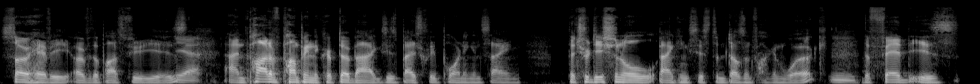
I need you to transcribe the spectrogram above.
so heavy over the past few years. Yeah. And part of pumping the crypto bags is basically pointing and saying the traditional banking system doesn't fucking work. Mm. The Fed is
